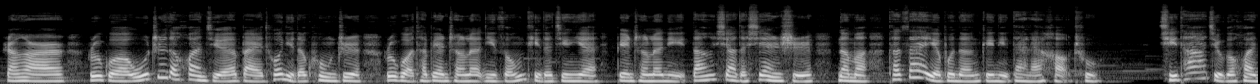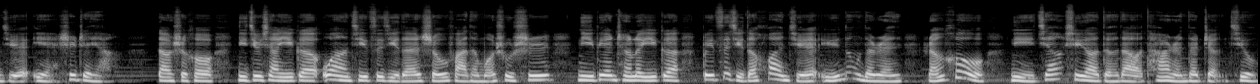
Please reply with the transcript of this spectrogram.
然而，如果无知的幻觉摆脱你的控制，如果它变成了你总体的经验，变成了你当下的现实，那么它再也不能给你带来好处。其他九个幻觉也是这样。到时候，你就像一个忘记自己的手法的魔术师，你变成了一个被自己的幻觉愚弄的人，然后你将需要得到他人的拯救。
